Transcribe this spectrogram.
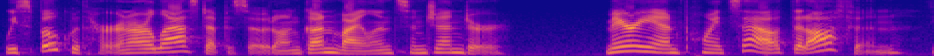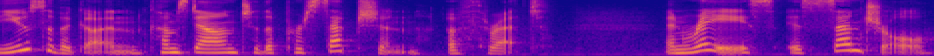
We spoke with her in our last episode on gun violence and gender. Marianne points out that often the use of a gun comes down to the perception of threat, and race is central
